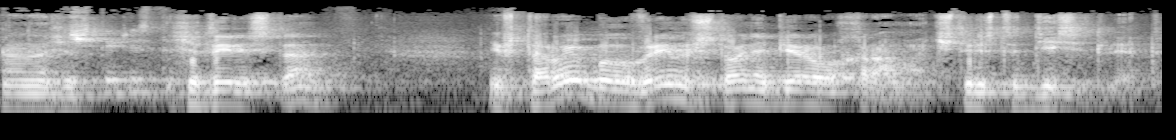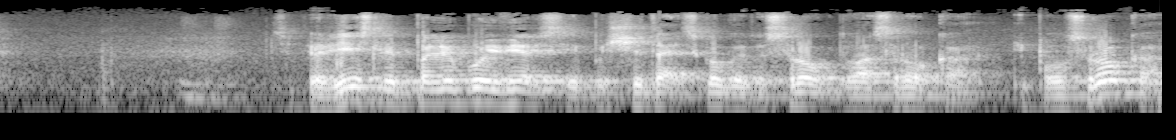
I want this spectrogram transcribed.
Значит, 400. 400. И второй был время существования первого храма, 410 лет. Теперь, если по любой версии посчитать, сколько это срок, два срока и полсрока,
